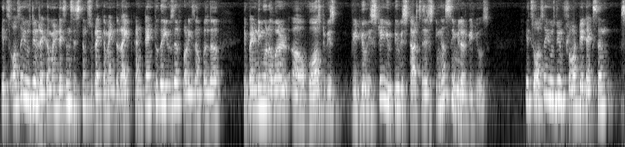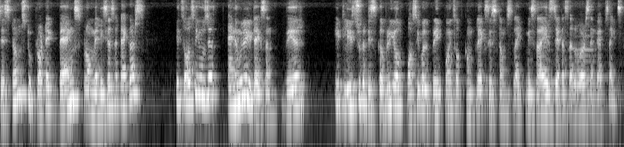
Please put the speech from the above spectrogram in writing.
It's also used in recommendation systems to recommend the right content to the user. For example, the depending on our uh, watched video history, YouTube starts suggesting us similar videos. It's also used in fraud detection systems to protect banks from malicious attackers. It's also used as anomaly detection where it leads to the discovery of possible breakpoints of complex systems like missiles, data servers, and websites.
